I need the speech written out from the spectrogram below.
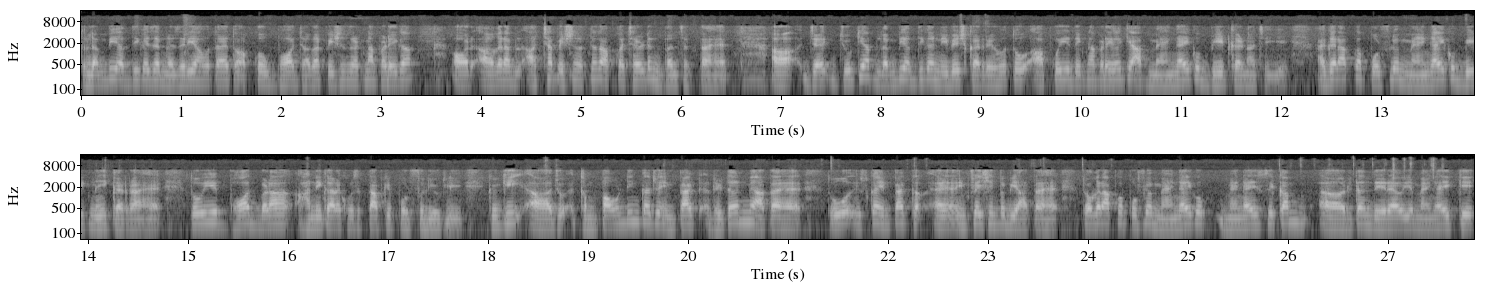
तो लंबी अवधि का जब नज़रिया होता है तो आपको बहुत ज़्यादा पेशेंस रखना पड़ेगा और अगर आप अच्छा पेशेंस रखते हैं तो आपका अच्छा रिटर्न बन सकता है। जो कि आप लंबी अवधि का निवेश कर रहे हो तो आपको ये देखना पड़ेगा कि आप महँगाई को बीट करना चाहिए। अगर आपका पोर्टफोलियो महँगाई को बीट नहीं कर रहा है तो ये बहुत बड़ा हानिकारक हो सकता है आपके पोर्टफोलियो के लिए। क्योंकि जो कंपाउंडिंग का जो इम्पैक्ट रिटर्न में आता है तो वो उसका इम्पैक्ट इन्फ्लेशन पर भी आता है। तो अगर आपका पोर्टफोलियो महँगाई को, महँगाई से कम रिटर्न दे रहा है या महँगाई के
